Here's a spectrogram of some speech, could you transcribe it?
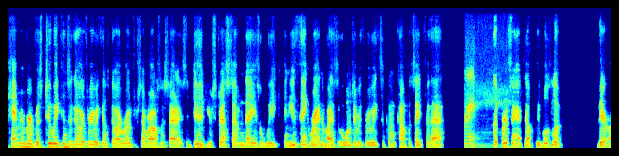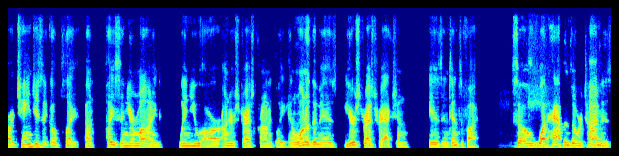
"Can't remember if it was two weekends ago or three weekends ago. I rode for several hours on Saturday." I said, "Dude, you're stressed seven days a week, and you think riding a bicycle once every three weeks is going to compensate for that?" Right. The first thing I tell people is, "Look, there are changes that go place, uh, place in your mind when you are under stress chronically. And one of them is your stress reaction is intensified. So, what happens over time is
